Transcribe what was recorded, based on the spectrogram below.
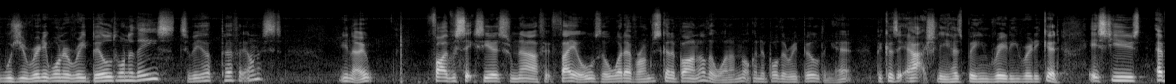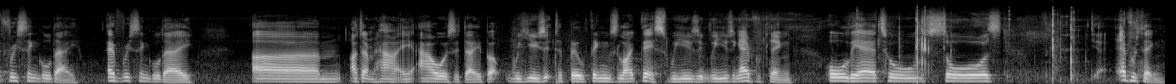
would you really want to rebuild one of these? To be perfectly honest, you know, five or six years from now, if it fails or whatever, I'm just going to buy another one. I'm not going to bother rebuilding it because it actually has been really, really good. It's used every single day, every single day. Um, I don't know how many hours a day, but we use it to build things like this. We use it. We're using everything, all the air tools, saws, everything.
